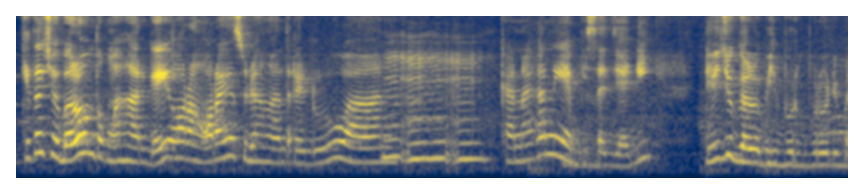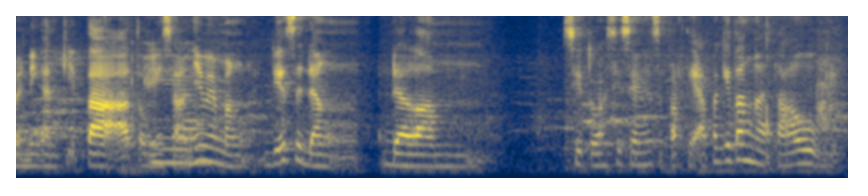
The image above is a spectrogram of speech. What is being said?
kita coba lo untuk menghargai orang-orang yang sudah ngantri duluan. Mm-mm. karena kan ya bisa jadi dia juga lebih buru-buru dibandingkan kita. Atau misalnya memang dia sedang dalam situasi yang seperti apa kita nggak tahu gitu.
